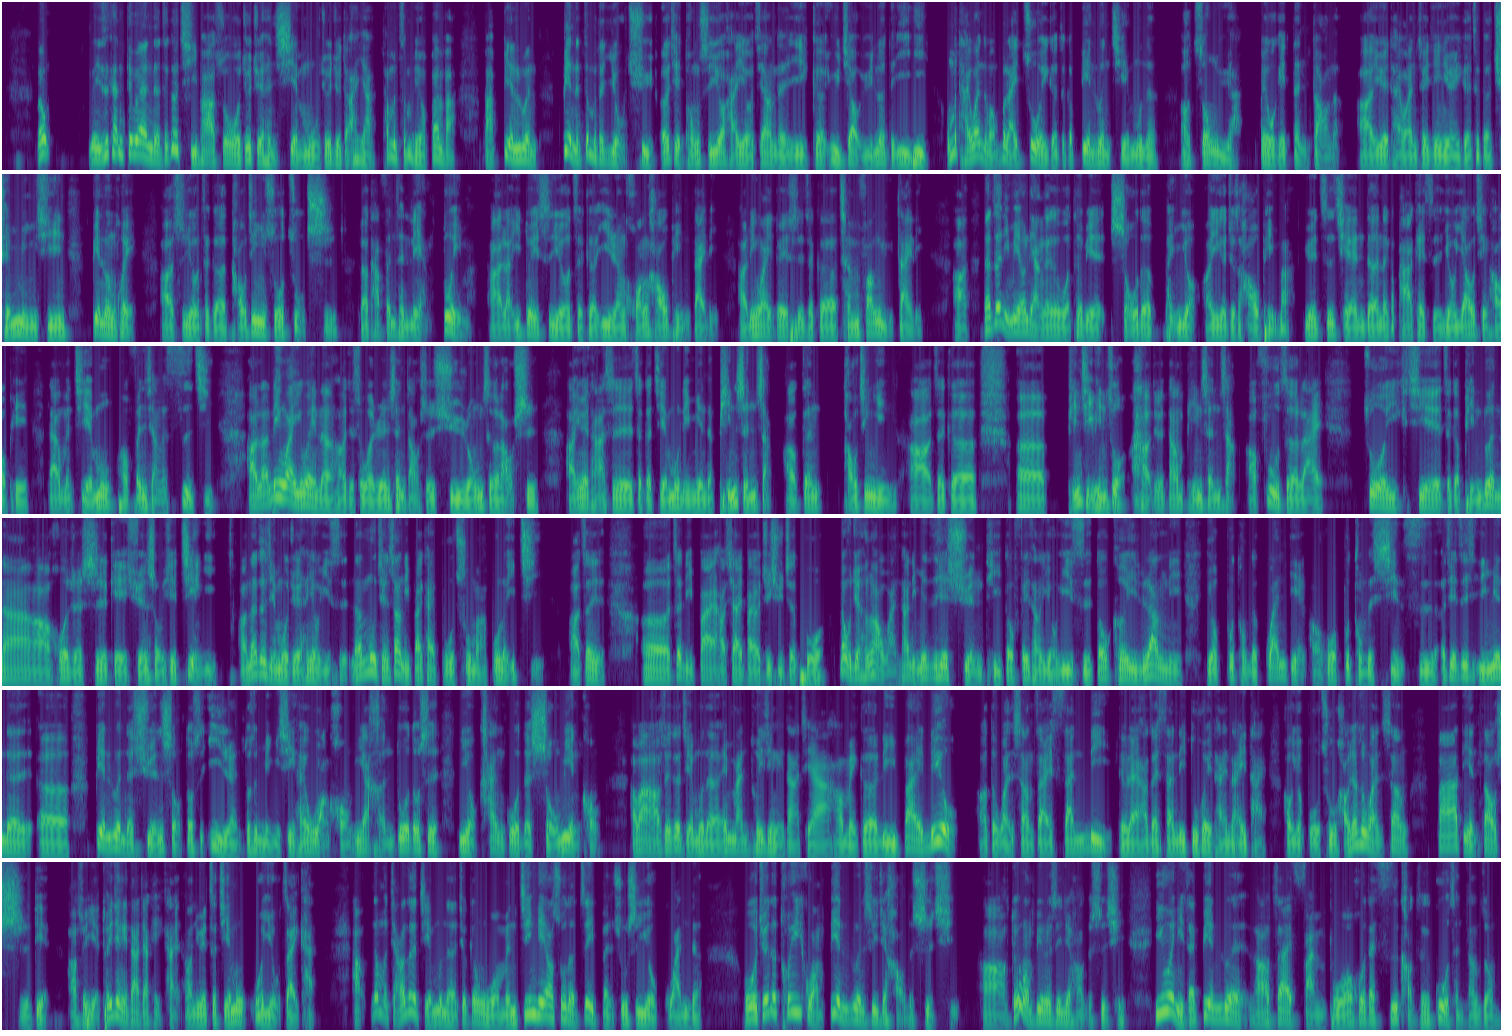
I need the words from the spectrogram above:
然后每次看对岸的这个《奇葩说》，我就觉得很羡慕，就觉得哎呀，他们怎么有办法把辩论变得这么的有趣，而且同时又还有这样的一个寓教于乐的意义？我们台湾怎么不来做一个这个辩论节目呢？哦，终于啊，被我给等到了啊！因为台湾最近有一个这个全明星辩论会啊，是由这个陶晶莹所主持，然后它分成两队嘛啊，那一队是由这个艺人黄豪平带领啊，另外一队是这个陈芳宇带领啊。那这里面有两个我特别熟的朋友啊，一个就是豪平嘛，因为之前的那个 podcast 有邀请豪平来我们节目，好分享了四集。好，那另外一位呢，哈，就是我人生导师许荣哲老师啊，因为他是这个节目里面的评审长，好，跟陶晶莹啊，这个呃平起平坐，好，就是当评审长，好，负责来做一些这个评论呐，啊，或者是给选手一些建议。好，那这节目我觉得很有意思。那目前上礼拜开始播出嘛，播了一集。啊，这呃这礼拜好，下礼拜要继续这播，那我觉得很好玩，它里面这些选题都非常有意思，都可以让你有不同的观点哦，或不同的心思，而且这里面的呃辩论的选手都是艺人，都是明星，还有网红，应该很多都是你有看过的熟面孔，好不好？所以这个节目呢，诶，蛮推荐给大家。好，每个礼拜六好的晚上在三立，对不对？好，在三立都会台哪一台好有播出？好像是晚上。八点到十点，好，所以也推荐给大家可以看啊，因为这节目我有在看。好，那么讲到这个节目呢，就跟我们今天要说的这本书是有关的。我觉得推广辩论是一件好的事情啊，推广辩论是一件好的事情，因为你在辩论，然后在反驳或在思考这个过程当中，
